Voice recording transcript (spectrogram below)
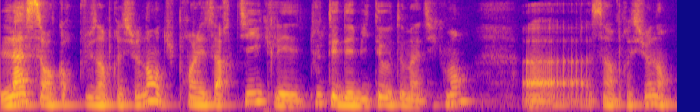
Là, c'est encore plus impressionnant. Tu prends les articles et tout est débité automatiquement. Euh, c'est impressionnant.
